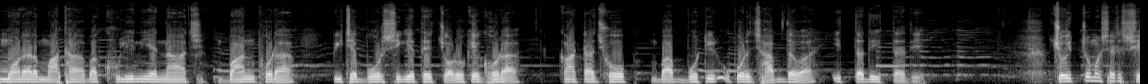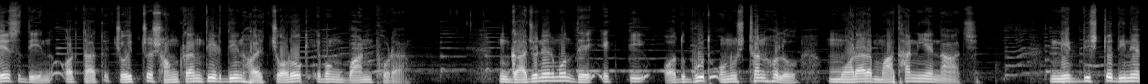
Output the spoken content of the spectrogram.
মরার মাথা বা খুলি নিয়ে নাচ, বান ফোড়া, পিঠে বড়শি গেতে চড়কে ঘোড়া, কাঁটা ঝোপ বা বটির উপর ঝাঁপ দেওয়া ইত্যাদি ইত্যাদি। চৈত্র মাসের শেষ দিন, অর্থাৎ চৈত্র সংক্রান্তির দিন হয় চড়ক এবং বান ফোড়া। গাজনের মধ্যে একটি অদ্ভুত অনুষ্ঠান হলো মরার মাথা নিয়ে নাচ। নির্দিষ্ট দিনের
